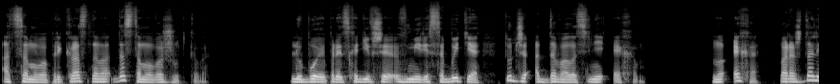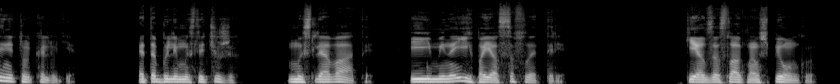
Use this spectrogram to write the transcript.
От самого прекрасного до самого жуткого. Любое происходившее в мире событие тут же отдавалось в ней эхом. Но эхо порождали не только люди. Это были мысли чужих, мысли Авааты, и именно их боялся Флеттери. Кейл заслал к нам шпионку.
